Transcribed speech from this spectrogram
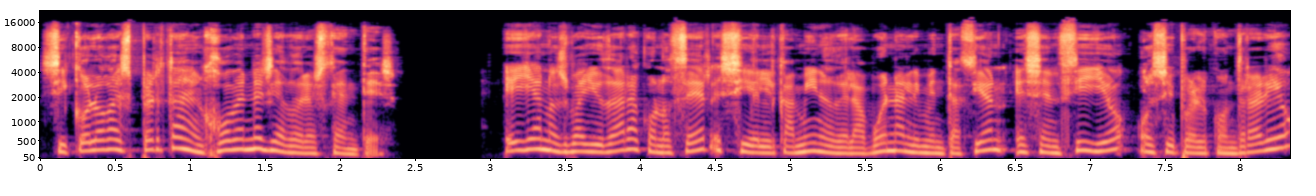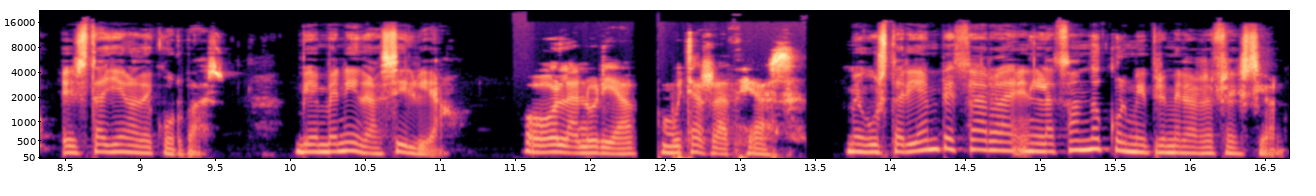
psicóloga experta en jóvenes y adolescentes. Ella nos va a ayudar a conocer si el camino de la buena alimentación es sencillo o si por el contrario está lleno de curvas. Bienvenida, Silvia. Hola, Nuria. Muchas gracias. Me gustaría empezar enlazando con mi primera reflexión.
